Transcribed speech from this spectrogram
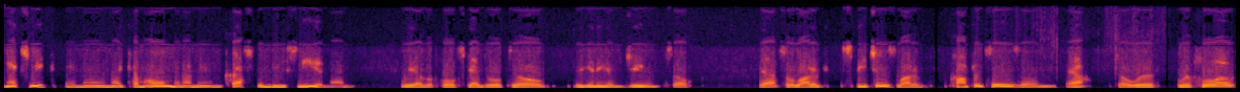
next week, and then I come home and I'm in Creston, BC, and then we have a full schedule till beginning of June. So, yeah, so a lot of speeches, a lot of conferences, and yeah, so we're we're full out,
